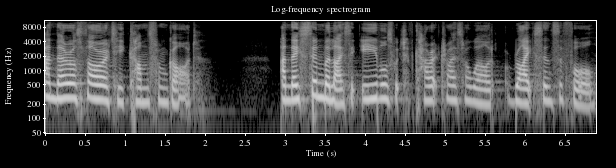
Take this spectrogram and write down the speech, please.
And their authority comes from God. And they symbolize the evils which have characterized our world right since the fall.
